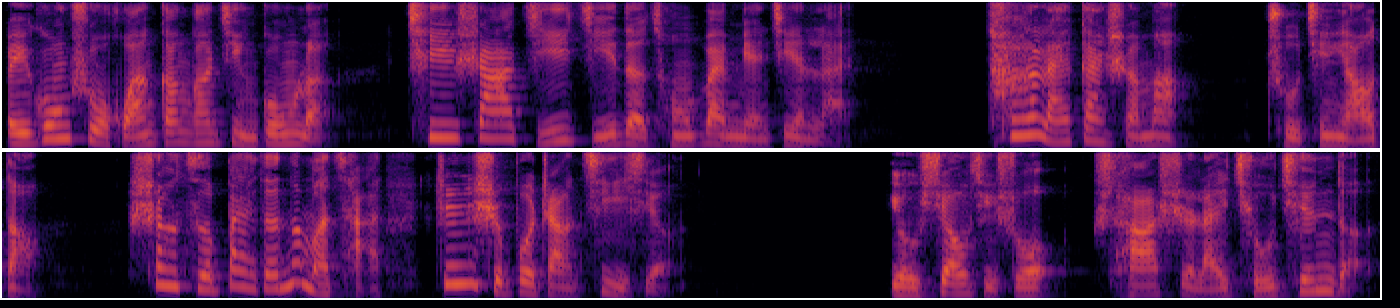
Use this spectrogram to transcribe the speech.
北宫树环刚刚进宫了。七杀急急地从外面进来。他来干什么？楚清瑶道：“上次败得那么惨，真是不长记性。”有消息说他是来求亲的。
